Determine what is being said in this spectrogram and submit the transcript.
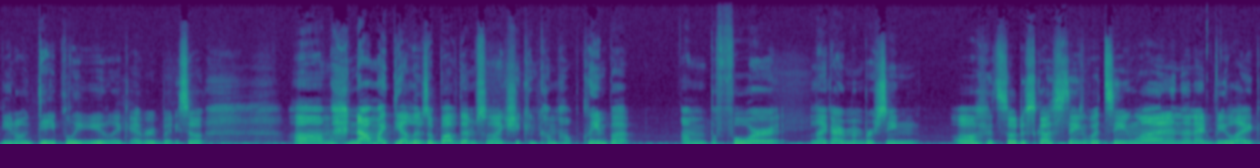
you know, deeply, like everybody. So, um, now my tia lives above them. So, like, she can come help clean. But, um, before, like, I remember seeing oh, it's so disgusting. But seeing one, and then I'd be like,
